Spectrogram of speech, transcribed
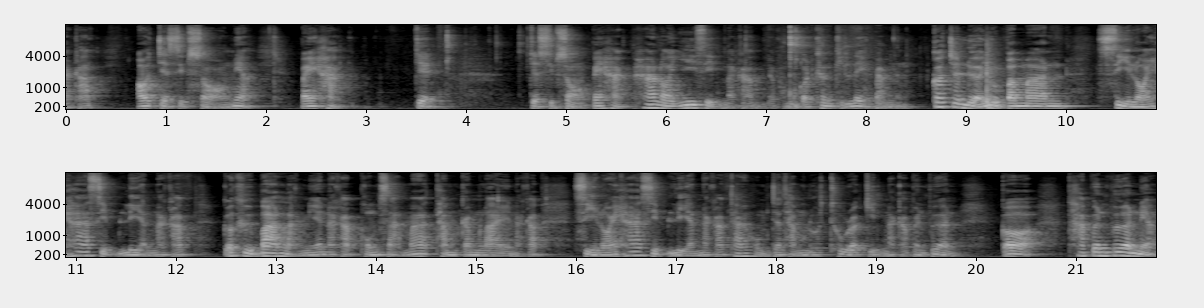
นะครับ เอา 72 เนี่ยไปหัก 7 72 ไปหัก 520 นะครับ เดี๋ยวผมกดเครื่องคิดเลขแป๊บนึง ก็จะเหลืออยู่ประมาณ 450 เหรียญนนะครับ ก็คือบ้านหลังนี้นะครับ ผมสามารถทำกำไรนะครับ 450 เหรียญนะครับ ถ้าผมจะทำธุรกิจนะครับเพื่อนๆ ก็ถ้าเพื่อนๆ เนี่ย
